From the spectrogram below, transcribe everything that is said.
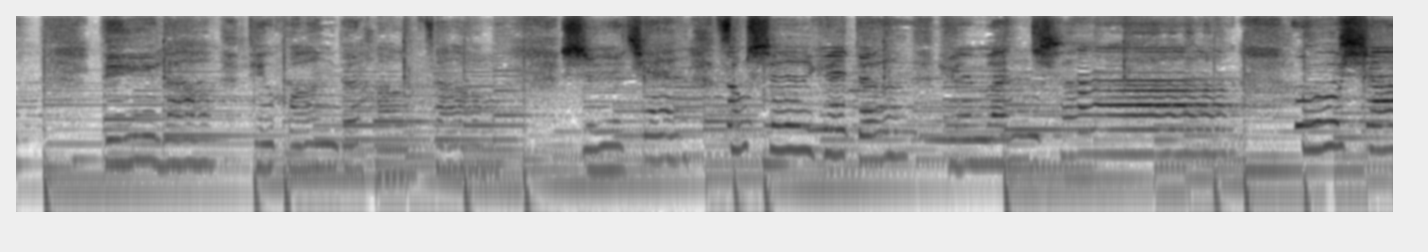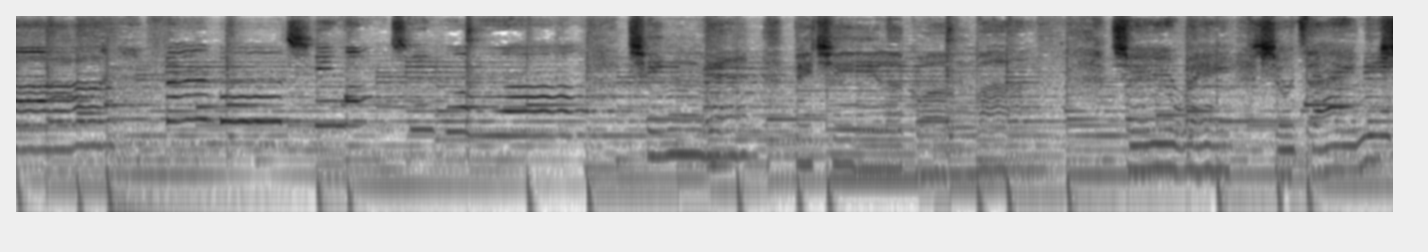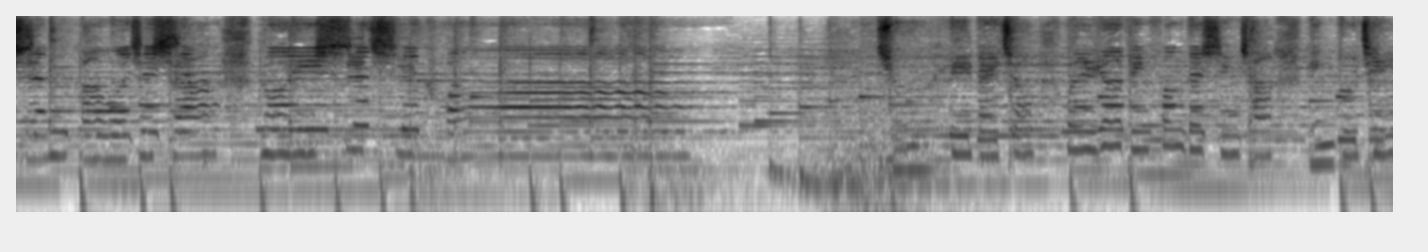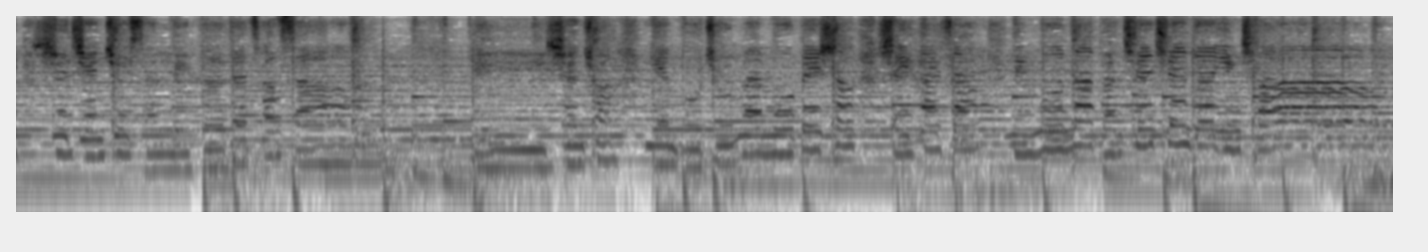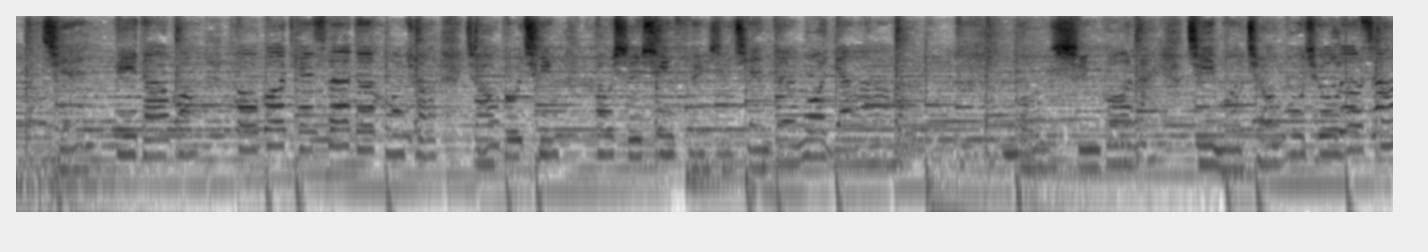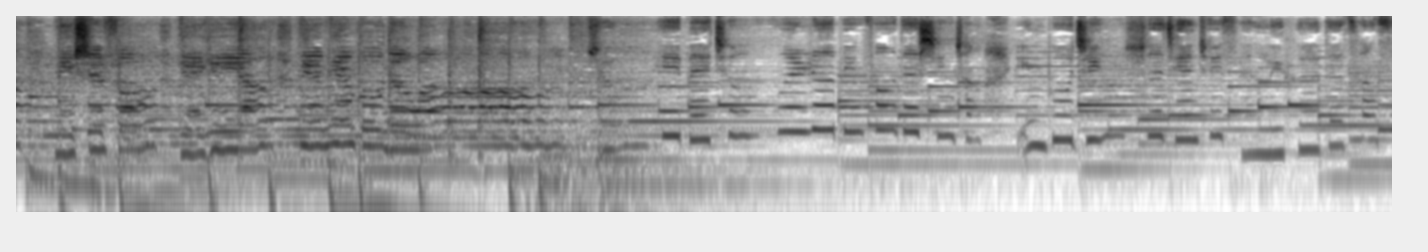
地老天荒的好早。时间总是越等越漫长，无暇身旁。我只想落一世痴狂。煮一杯酒，温热冰封的心肠，饮不尽世间聚散离合的沧桑。一扇窗，掩不住满目悲伤。谁还在云雾那段浅浅的吟唱？借一道光，天色的红妆，照不清口是心非之间的模样。梦醒过来，寂寞就无处躲藏。你是否也一样念念不能忘？煮一杯酒，温热冰封的心肠，饮不尽世间聚散离合的沧桑。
